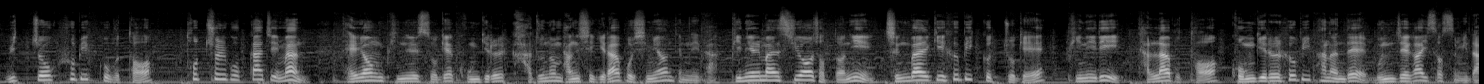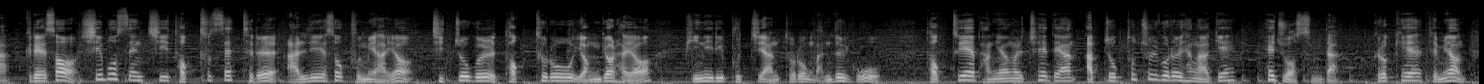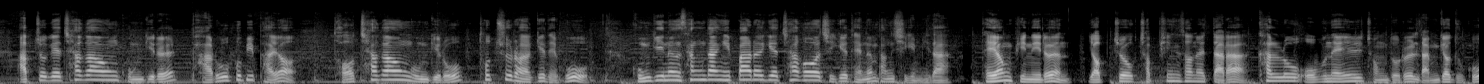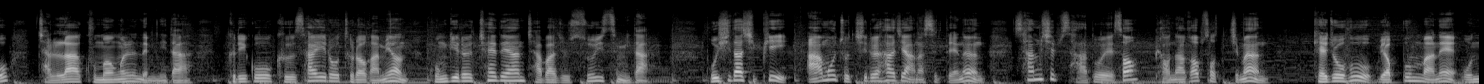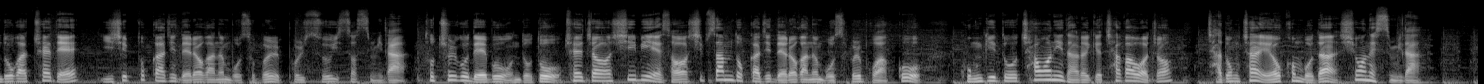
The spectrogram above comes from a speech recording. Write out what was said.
위쪽 흡입구부터 토출구까지만 대형 비닐 속에 공기를 가두는 방식이라 보시면 됩니다. 비닐만 씌워줬더니 증발기 흡입 끝 쪽에 비닐이 달라붙어 공기를 흡입하는데 문제가 있었습니다. 그래서 15cm 덕트 세트를 알리에서 구매하여 뒤쪽을 덕트로 연결하여 비닐이 붙지 않도록 만들고 덕트의 방향을 최대한 앞쪽 토출구를 향하게 해주었습니다. 그렇게 되면 앞쪽에 차가운 공기를 바로 흡입하여 더 차가운 공기로 토출하게 되고 공기는 상당히 빠르게 차가워지게 되는 방식입니다. 대형 비닐은 옆쪽 접힌 선을 따라 칼로 5분의 1 정도를 남겨두고 잘라 구멍을 냅니다. 그리고 그 사이로 들어가면 공기를 최대한 잡아줄 수 있습니다. 보시다시피 아무 조치를 하지 않았을 때는 34도에서 변화가 없었지만 개조 후 몇 분 만에 온도가 최대 20도까지 내려가는 모습을 볼 수 있었습니다. 토출구 내부 온도도 최저 12에서 13도까지 내려가는 모습을 보았고 공기도 차원이 다르게 차가워져 자동차 에어컨보다 시원했습니다.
